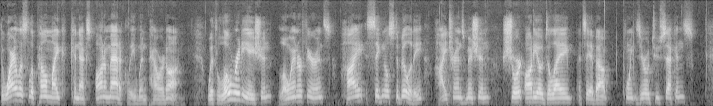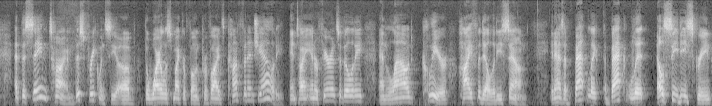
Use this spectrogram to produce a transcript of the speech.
The wireless lapel mic connects automatically when powered on. With low radiation, low interference, high signal stability, high transmission, short audio delay, I'd say about 0.02 seconds, at the same time, this frequency of the wireless microphone provides confidentiality, anti-interference ability, and loud, clear, high-fidelity sound. It has a, backlit, LCD screen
